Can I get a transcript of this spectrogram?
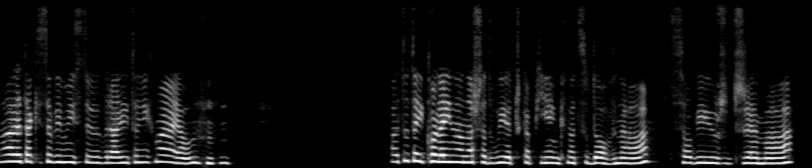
No ale takie sobie miejsce wybrali, to niech mają. A tutaj kolejna nasza dwójeczka piękna, cudowna. Sobie już drzema.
